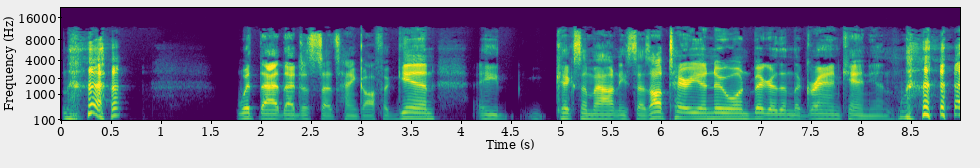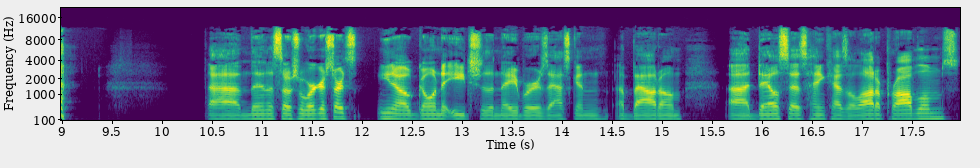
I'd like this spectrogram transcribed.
With that, that just sets Hank off again. He kicks him out and he says, I'll tear you a new one bigger than the Grand Canyon. um, then the social worker starts, you know, going to each of the neighbors, asking about them. Uh, Dale says Hank has a lot of problems.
